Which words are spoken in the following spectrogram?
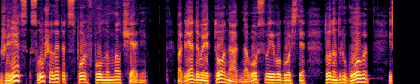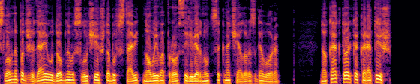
Жилец слушал этот спор в полном молчании поглядывая то на одного своего гостя, то на другого, и словно поджидая удобного случая, чтобы вставить новый вопрос или вернуться к началу разговора. Но как только коротыш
